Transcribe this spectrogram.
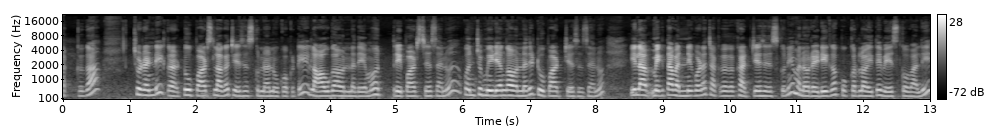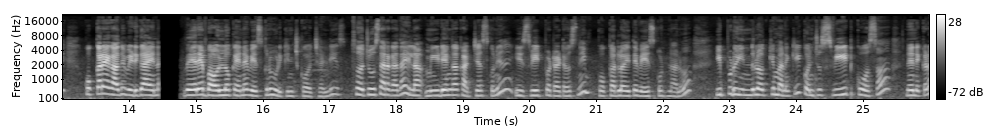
చక్కగా చూడండి టూ పార్ట్స్ లాగా చేసేసుకున్నాను. ఒక్కొక్కటి లావుగా ఉన్నదేమో త్రీ పార్ట్స్ చేశాను. కొంచెం మీడియంగా ఉన్నది టూ పార్ట్స్ చేసేసాను. ఇలా మిగతావన్నీ కూడా చక్కగా కట్ చేసేసుకుని మనం రెడీగా కుక్కర్లో అయితే వేసుకోవాలి. కుక్కరే కాదు విడిగా అయినా వేరే బౌల్లోకైనా వేసుకుని ఉడికించుకోవచ్చండి. సో చూసారు కదా ఇలా మీడియంగా కట్ చేసుకుని ఈ స్వీట్ పొటాటోస్ని కుక్కర్లో అయితే వేసుకుంటున్నాను. ఇప్పుడు ఇందులోకి మనకి కొంచెం స్వీట్ కోసం నేను ఇక్కడ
